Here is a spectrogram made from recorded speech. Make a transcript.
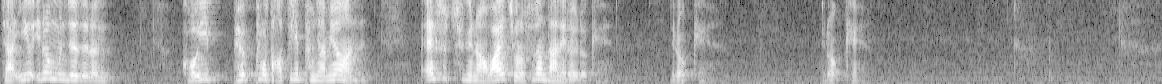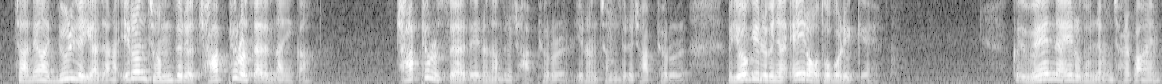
자 이, 이런 문제들은 거의 100%다 어떻게 푸냐면 X축이나 Y축으로 다 내려 이렇게. 이렇게. 이렇게 자 내가 늘 얘기하잖아 이런 점들의 좌표를 써야 된다니까 좌표를 써야 돼. 이런 사람들의 좌표를. 이런 점들의 좌표를. 여기를 그냥 A라고 둬버릴게. 근데 왜내 A로 뒀냐면 잘 봐. 임.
